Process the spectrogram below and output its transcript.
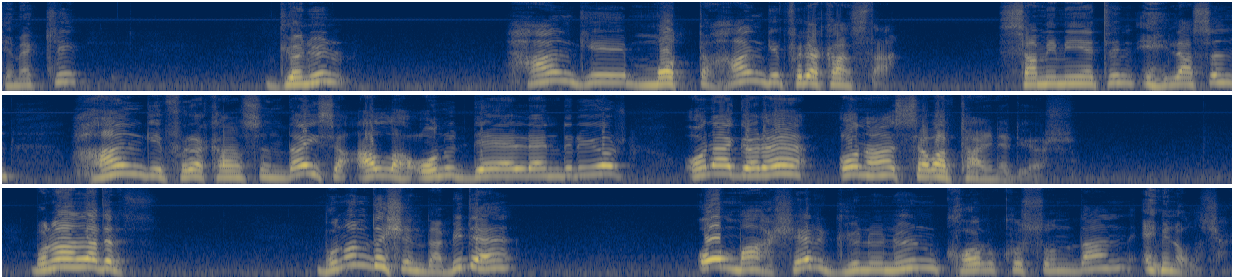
Demek ki gönül hangi modda, hangi frekansta, samimiyetin, ihlasın hangi frekansındaysa Allah onu değerlendiriyor. Ona göre ona sevap tayin ediyor. Bunu anladınız. Bunun dışında bir de o mahşer gününün korkusundan emin olacak.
